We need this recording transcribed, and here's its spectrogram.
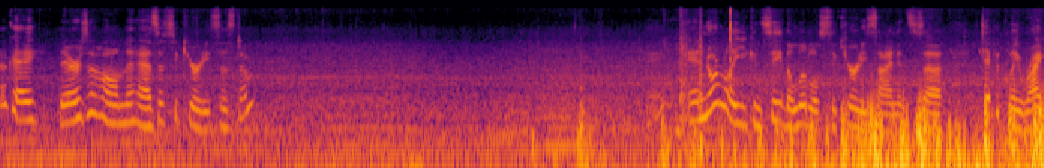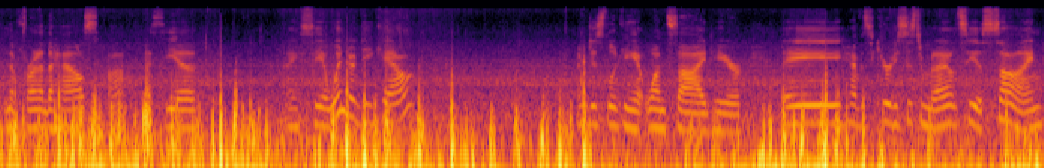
Okay, there's a home that has a security system. Okay. And normally you can see the little security sign. It's uh, typically right in the front of the house. Oh, I see a I see a window decal. I'm just looking at one side here. They have a security system, but I don't see a sign.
